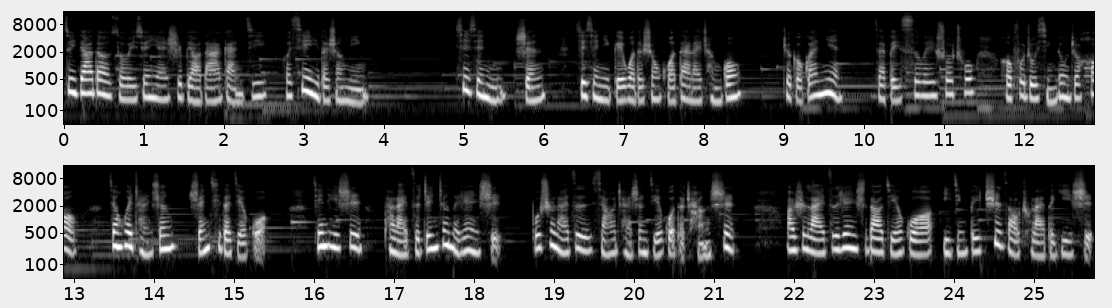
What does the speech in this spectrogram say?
最佳的所谓宣言是表达感激和谢意的声明。谢谢你，神，谢谢你给我的生活带来成功。这个观念在被思维说出和付诸行动之后，将会产生神奇的结果。前提是它来自真正的认识，不是来自想要产生结果的尝试，而是来自认识到结果已经被制造出来的意识。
